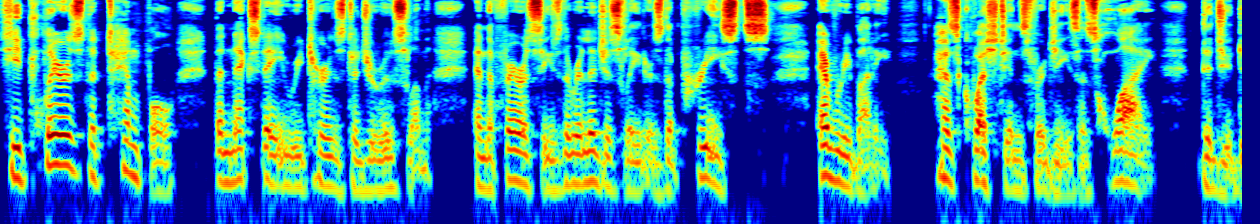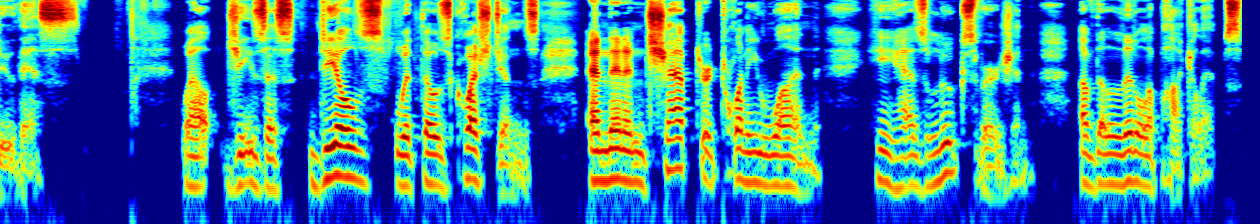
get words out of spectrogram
he clears the temple. The next day, he returns to Jerusalem, and the Pharisees, the religious leaders, the priests, everybody has questions for Jesus. Why did you do this? Well, Jesus deals with those questions and then in chapter 21, he has Luke's version of the little apocalypse,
